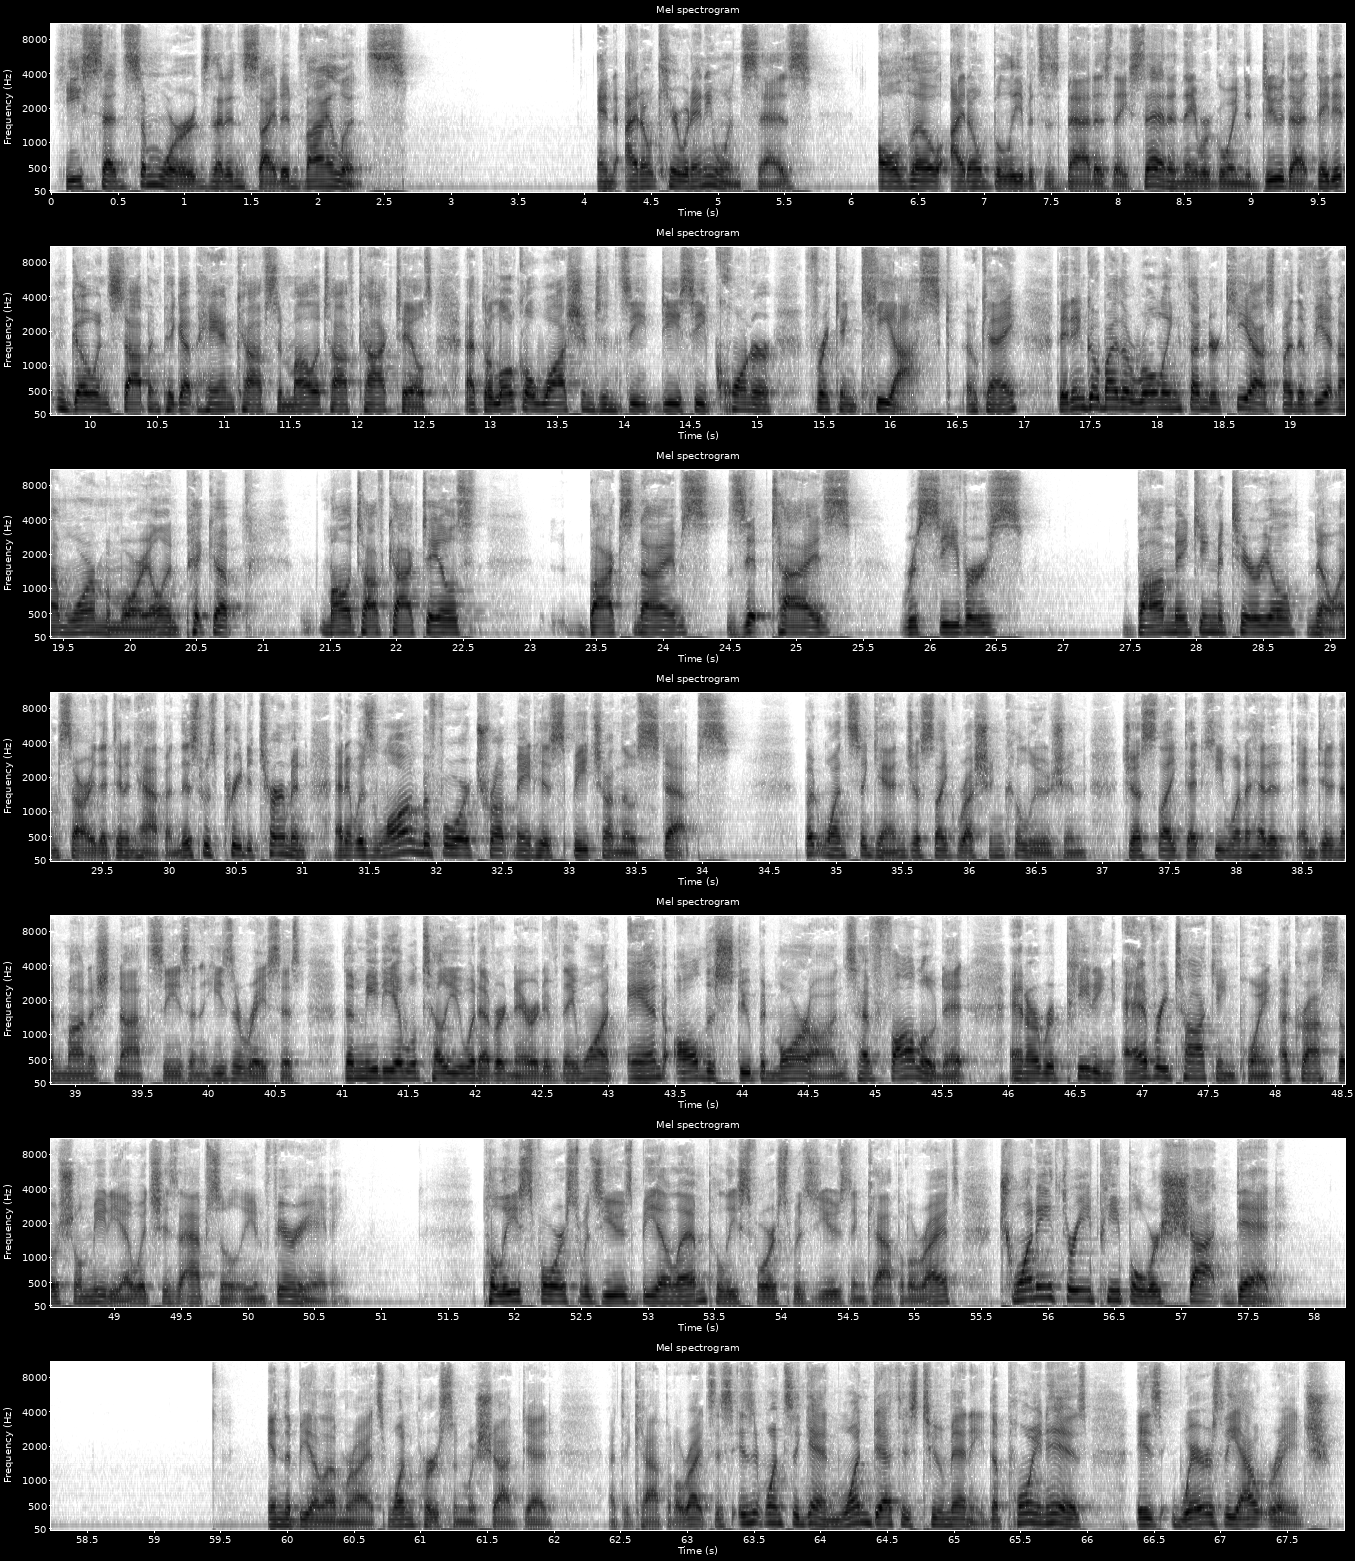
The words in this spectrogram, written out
He said some words that incited violence. And I don't care what anyone says, although I don't believe it's as bad as they said, and they were going to do that. They didn't go and stop and pick up handcuffs and Molotov cocktails at the local Washington, D.C. corner freaking kiosk, okay? They didn't go by the Rolling Thunder kiosk by the Vietnam War Memorial and pick up Molotov cocktails, box knives, zip ties, receivers bomb making material. No, I'm sorry, that didn't happen. This was predetermined, and it was long before Trump made his speech on those steps. But once again, just like Russian collusion, just like that he went ahead and didn't admonish Nazis and he's a racist, the media will tell you whatever narrative they want. And all the stupid morons have followed it and are repeating every talking point across social media, which is absolutely infuriating. Police force was used, BLM, police force was used in Capitol riots. 23 people were shot dead in the BLM riots. One person was shot dead at the Capitol riots. This isn't once again, one death is too many. The point is, is where's the outrage?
